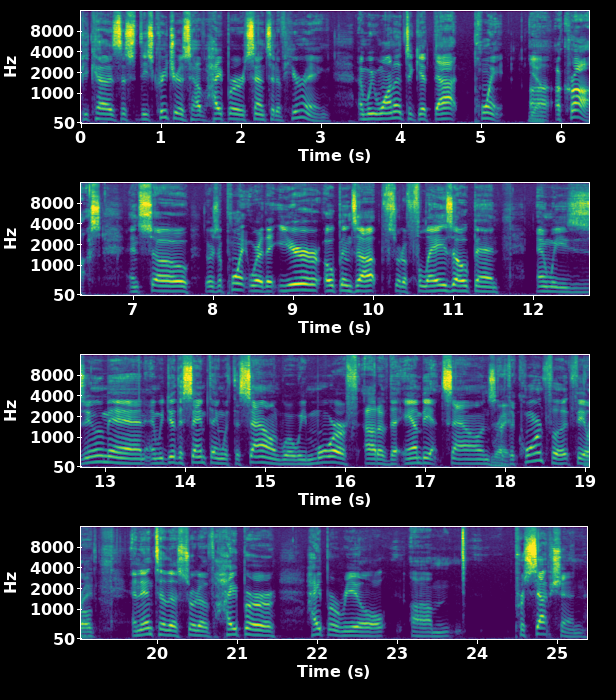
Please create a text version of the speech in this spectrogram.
because this, these creatures have hypersensitive hearing and we wanted to get that point Yeah. uh, across and so there's a point where the ear opens up sort of fillets open and we zoom in and we do the same thing with the sound where we morph out of the ambient sounds Right. of the cornfield Right. and into the sort of hyper hyper real um, perception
